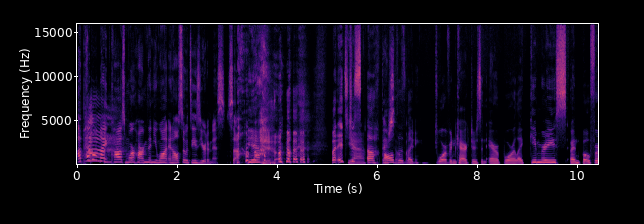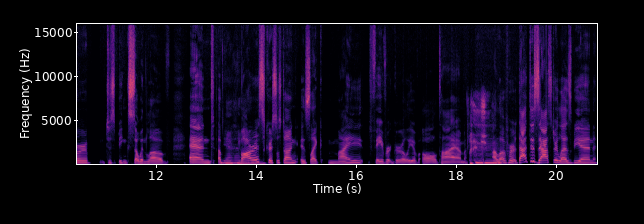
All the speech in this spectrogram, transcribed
a pebble might cause more harm than you want, and also it's easier to miss. So yeah. but it's just Yeah, uh, all so the like dwarven characters in Erebor, like Gimris and Bofur, just being so in love. And uh, Yeah. Baris Crystalstung is like my favorite girly of all time. Mhm. I love her. That disaster lesbian.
